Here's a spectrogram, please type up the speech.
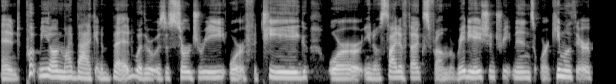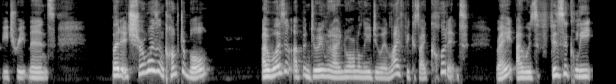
and put me on my back in a bed, whether it was a surgery or fatigue or, you know, side effects from radiation treatments or chemotherapy treatments. But it sure wasn't comfortable. I wasn't up and doing what I normally do in life because I couldn't right? I was physically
